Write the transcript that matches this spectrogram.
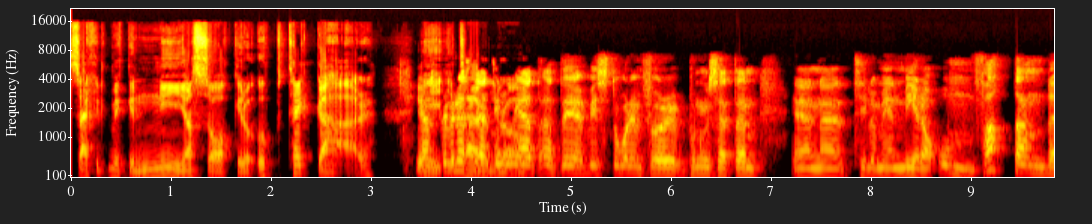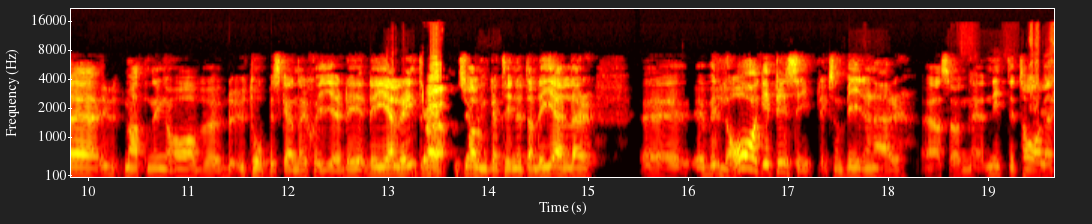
särskilt mycket nya saker att upptäcka här. Jag skulle vilja säga till och med att, att det, vi står inför på något sätt en, en, eh, till och med en mera omfattande utmattning av utopiska energier. Det, det gäller inte ja, ja. socialdemokratin utan det gäller eh, överlag i princip liksom, vid den här alltså, 90-talet.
